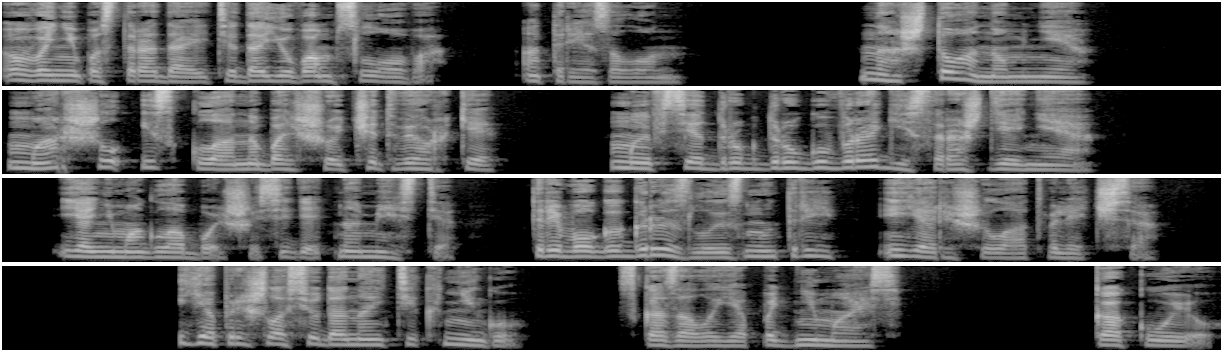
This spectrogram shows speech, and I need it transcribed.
«Вы не пострадаете, даю вам слово», — отрезал он. «На что оно мне?» «Маршал из клана Большой Четверки. Мы все друг другу враги с рождения». Я не могла больше сидеть на месте. Тревога грызла изнутри, и я решила отвлечься. «Я пришла сюда найти книгу», — сказала я, поднимаясь. «Какую?»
